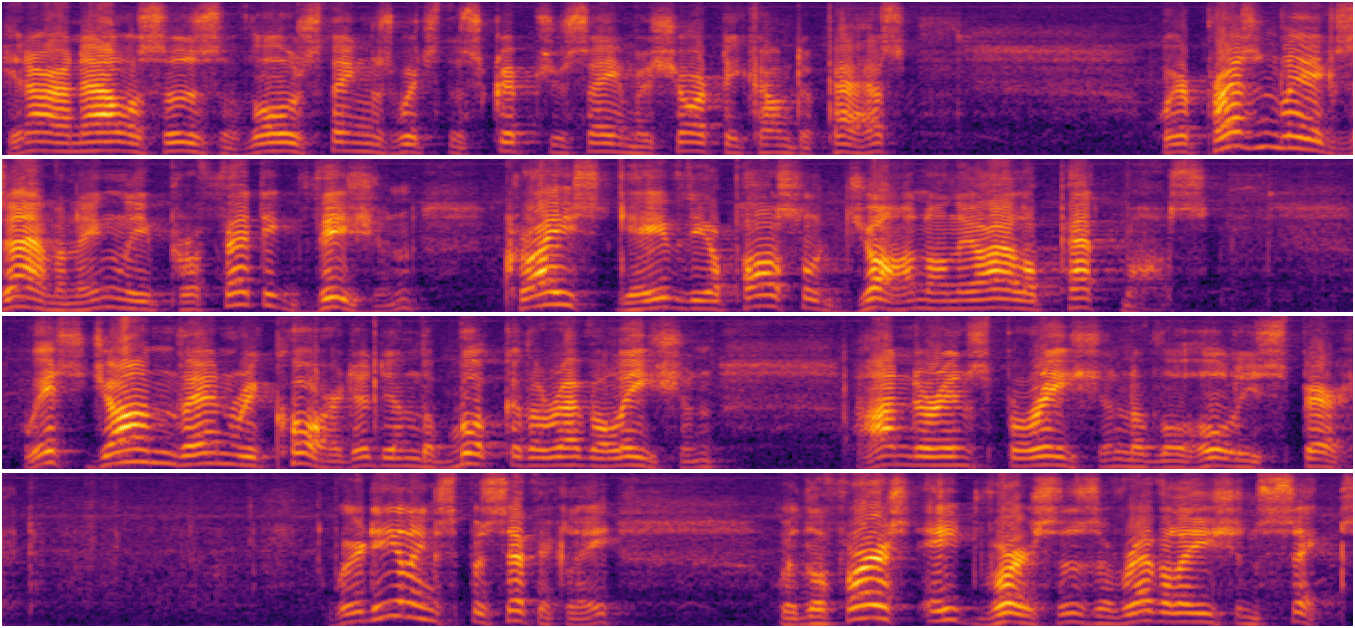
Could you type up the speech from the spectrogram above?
in our analysis of those things which the Scriptures say must shortly come to pass, we're presently examining the prophetic vision Christ gave the Apostle John on the Isle of Patmos, which John then recorded in the book of the Revelation under inspiration of the Holy Spirit. We're dealing specifically with the first eight verses of Revelation 6,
